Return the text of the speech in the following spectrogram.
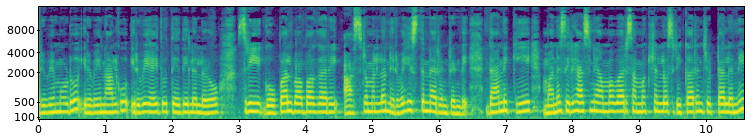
ఇరవై మూడు ఇరవై నాలుగు ఇరవై ఐదు తేదీలలో శ్రీ గోపాల్ బాబా గారి ఆశ్రమంలో నిర్వహిస్తున్నారంటండి. దానికి మన శ్రీహాసిని అమ్మవారి సమక్షంలో శ్రీకారం చుట్టాలని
